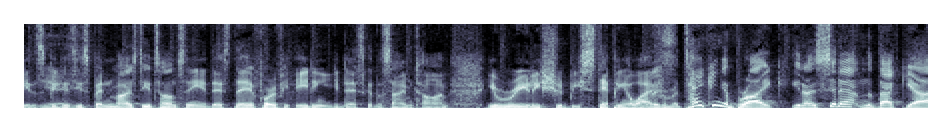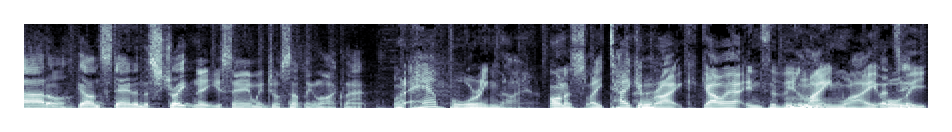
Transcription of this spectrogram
is because you spend most of your time sitting at your desk. Therefore, if you're eating at your desk at the same time, you really should be stepping away from it. Taking a break, you know, sit out in the backyard or go and stand in the street and eat your sandwich or something like that. What, how boring though. Honestly, take a break. Go out into the laneway Mm-hmm. That's or the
